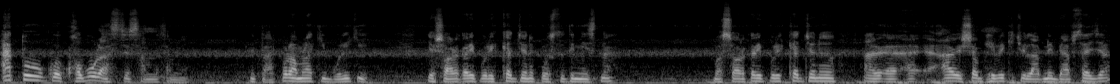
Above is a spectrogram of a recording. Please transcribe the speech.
এত খবর আসছে সামনে সামনে তারপর আমরা কি বলি কি? যে সরকারি পরীক্ষার জন্য প্রস্তুতি নিস না। বা সরকারি পরীক্ষার জন্য আর আর- এসব ভেবে কিছু লাভ নেই, ব্যবসায় যা।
